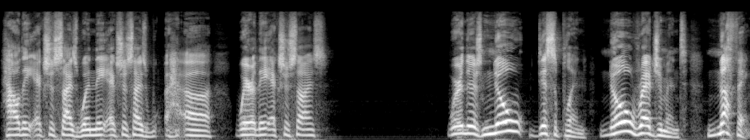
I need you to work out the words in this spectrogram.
how they exercise, when they exercise, uh, where they exercise, where there's no discipline, no regiment, nothing.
